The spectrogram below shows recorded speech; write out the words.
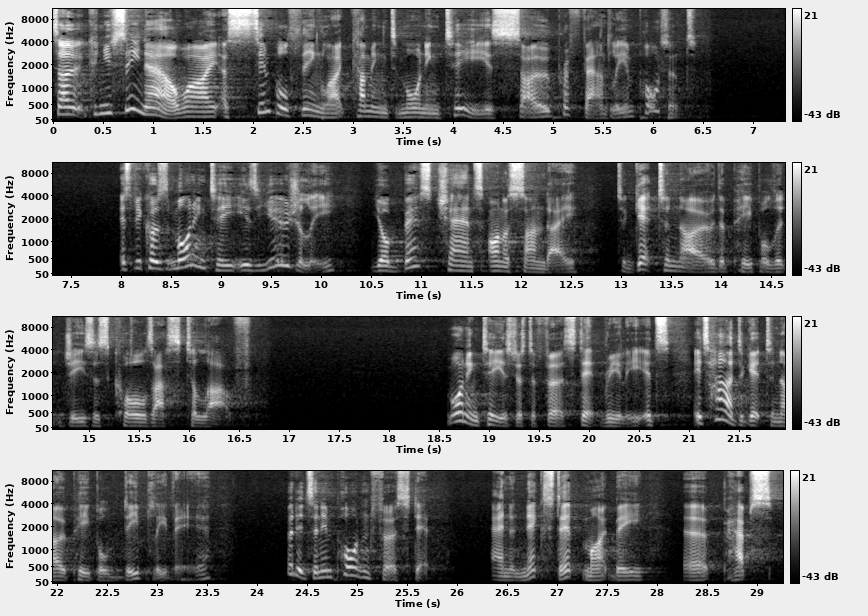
So, can you see now why a simple thing like coming to morning tea is so profoundly important? It's because morning tea is usually your best chance on a Sunday to get to know the people that Jesus calls us to love. Morning tea is just a first step, really. It's, it's hard to get to know people deeply there, but it's an important first step. And the next step might be uh, perhaps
